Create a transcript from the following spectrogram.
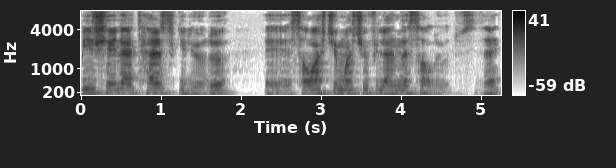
bir şeyler ters gidiyordu. E, savaşçı maçı filan ne salıyordu size.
